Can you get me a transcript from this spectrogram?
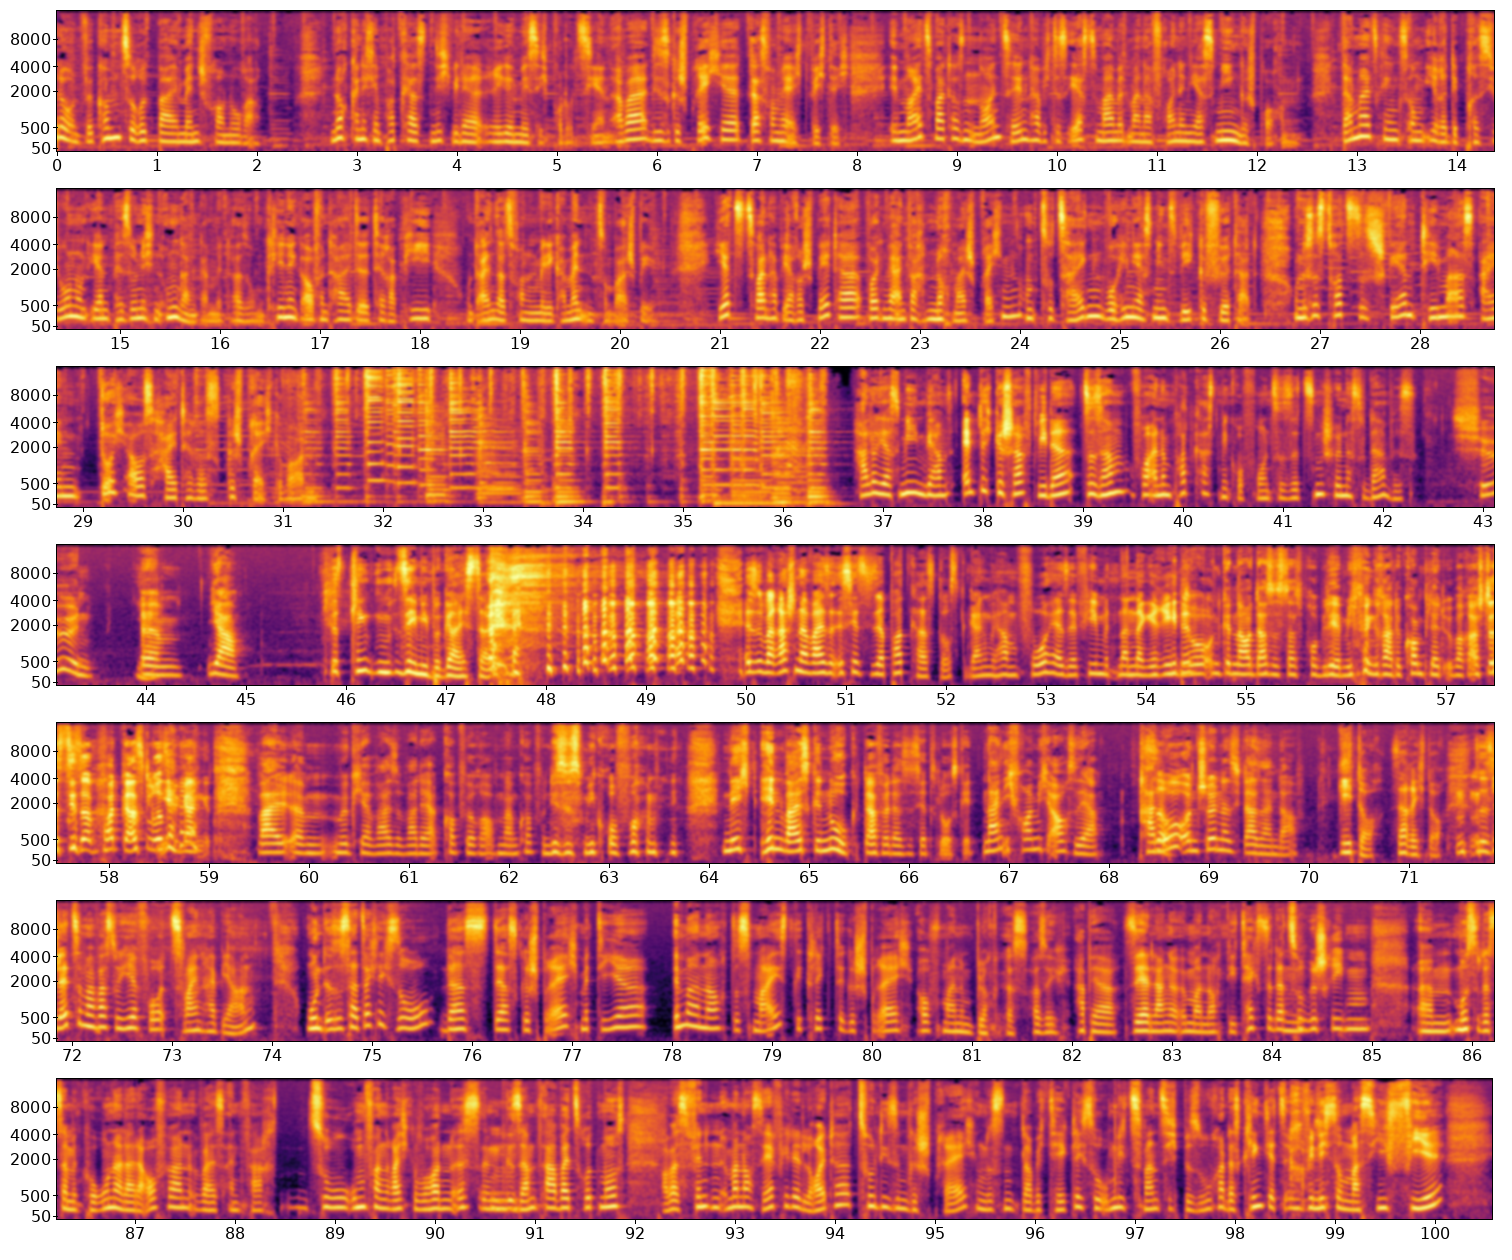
Hallo und willkommen zurück bei Mensch, Frau Nora. Noch kann ich den Podcast nicht wieder regelmäßig produzieren, aber dieses Gespräch hier, das war mir echt wichtig. Im Mai 2019 habe ich das erste Mal mit meiner Freundin Jasmin gesprochen. Damals ging es um ihre Depression und ihren persönlichen Umgang damit, also um Klinikaufenthalte, Therapie und Einsatz von Medikamenten zum Beispiel. Jetzt, zweieinhalb Jahre später, wollten wir einfach nochmal sprechen, um zu zeigen, wohin Jasmins Weg geführt hat. Und es ist trotz des schweren Themas ein durchaus heiteres Gespräch geworden. Hallo Jasmin, wir haben es endlich geschafft, wieder zusammen vor einem Podcast-Mikrofon zu sitzen. Schön, dass du da bist. Schön. Ja. Ähm, ja. Das klingt semi-begeistert. Es überraschenderweise ist jetzt dieser Podcast losgegangen. Wir haben vorher sehr viel miteinander geredet. So, und genau das ist das Problem. Ich bin gerade komplett überrascht, dass dieser Podcast losgegangen ja. ist. Weil ähm, möglicherweise war der Kopfhörer auf meinem Kopf und dieses Mikrofon nicht Hinweis genug dafür, dass es jetzt losgeht. Nein, ich freue mich auch sehr. Hallo so. und schön, dass ich da sein darf. Geht doch, sag ich doch. Das letzte Mal warst du hier vor zweieinhalb Jahren. Und es ist tatsächlich so, dass das Gespräch mit dir immer noch das meistgeklickte Gespräch auf meinem Blog ist. Also ich habe ja sehr lange immer noch die Texte dazu mhm. geschrieben, ähm, musste das dann mit Corona leider aufhören, weil es einfach zu umfangreich geworden ist im mhm. Gesamtarbeitsrhythmus. Aber es finden immer noch sehr viele Leute zu diesem Gespräch und das sind, glaube ich, täglich so um die 20 Besucher. Das klingt jetzt irgendwie Krass. nicht so massiv viel.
